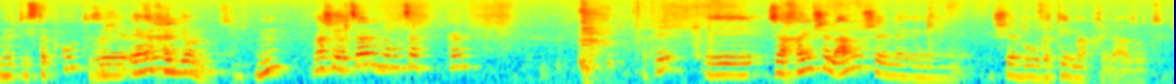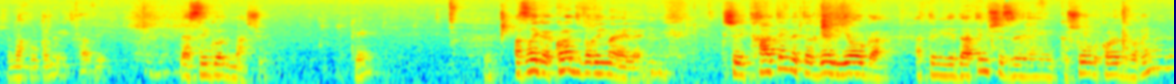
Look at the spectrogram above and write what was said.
זאת הסתפקות זה ערך עליון. Hmm? מה שיוצא אני מרוצה, כן. אוקיי? אה, זה החיים שלנו שהם, אה, שהם מעוותים מהבחינה הזאת, שאנחנו תמיד חייבים להשיג עוד משהו, אוקיי? אז רגע, כל הדברים האלה, כשהתחלתם לתרגל יוגה, אתם ידעתם שזה קשור בכל הדברים האלה?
